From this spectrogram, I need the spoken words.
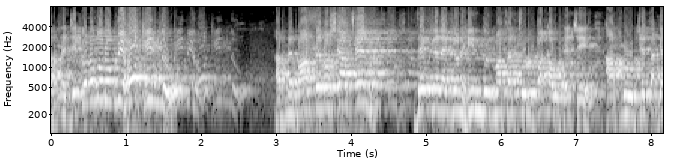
আপনি যে কোনো মুরব্বি হোক হিন্দু, আপনি বাসে বসে আছেন, দেখলেন একজন হিন্দুর মাথা চুল পাকা উঠেছে, আপনি উঠে তাকে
